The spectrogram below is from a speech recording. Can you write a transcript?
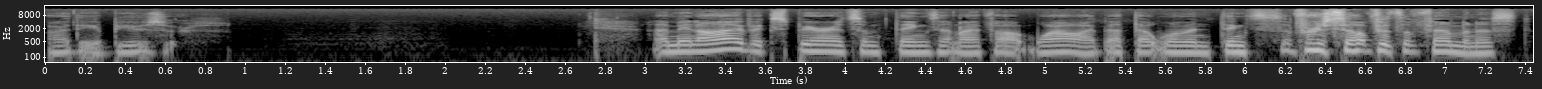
are the abusers. I mean, I've experienced some things and I thought, wow, I bet that woman thinks of herself as a feminist.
